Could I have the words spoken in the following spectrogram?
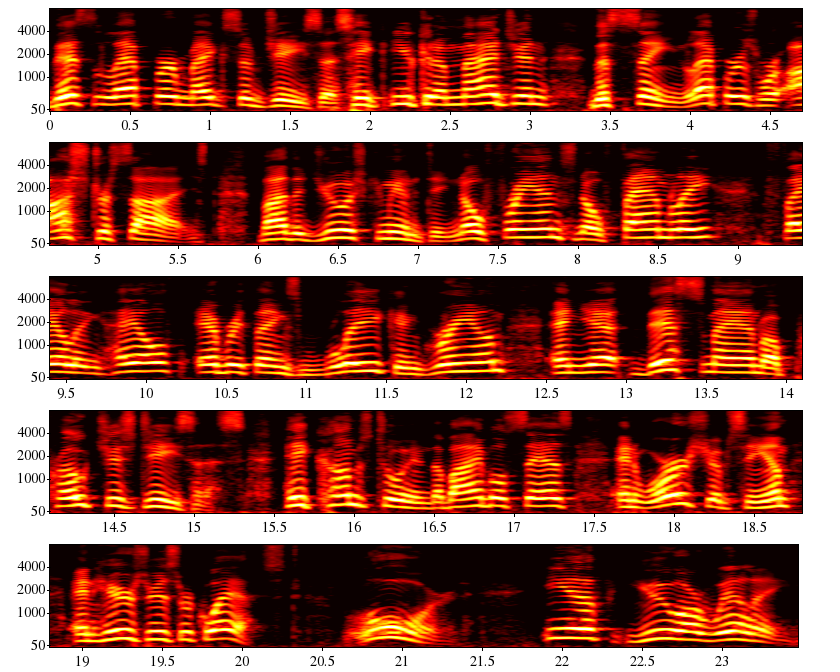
this leper makes of Jesus. He, you can imagine the scene. Lepers were ostracized by the Jewish community. No friends, no family, failing health, everything's bleak and grim, and yet this man approaches Jesus. He comes to him, the Bible says, and worships him, and here's his request Lord, if you are willing,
